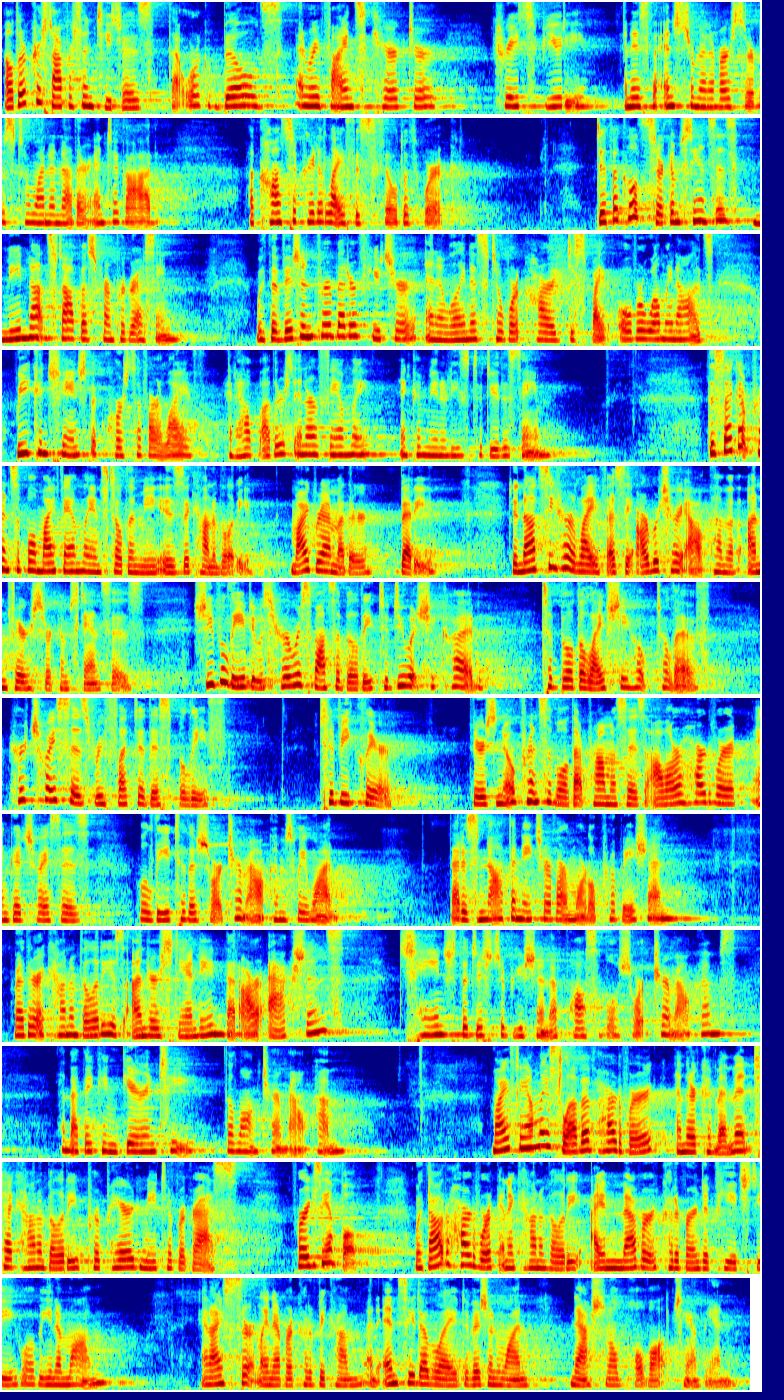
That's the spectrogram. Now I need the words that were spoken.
Elder Christofferson teaches that work builds and refines character, creates beauty, and is the instrument of our service to one another and to God. A consecrated life is filled with work. Difficult circumstances need not stop us from progressing. With a vision for a better future and a willingness to work hard despite overwhelming odds, we can change the course of our life and help others in our family and communities to do the same. The second principle my family instilled in me is accountability. My grandmother, Betty, did not see her life as the arbitrary outcome of unfair circumstances. She believed it was her responsibility to do what she could to build the life she hoped to live. Her choices reflected this belief. To be clear, there's no principle that promises all our hard work and good choices will lead to the short term outcomes we want. That is not the nature of our mortal probation. Rather, accountability is understanding that our actions change the distribution of possible short term outcomes and that they can guarantee the long term outcome. My family's love of hard work and their commitment to accountability prepared me to progress. For example, without hard work and accountability, I never could have earned a PhD while being a mom. And I certainly never could have become an NCAA Division I national pole vault champion.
